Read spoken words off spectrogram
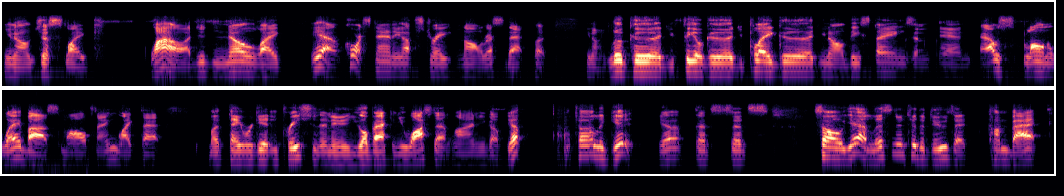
You know, just like, wow, I didn't know like, yeah, of course, standing up straight and all the rest of that, but you know, you look good, you feel good, you play good, you know, these things and and I was blown away by a small thing like that. But they were getting preached and then you go back and you watch that line, and you go, Yep, I totally get it. Yep, that's that's so yeah, listening to the dudes that come back,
